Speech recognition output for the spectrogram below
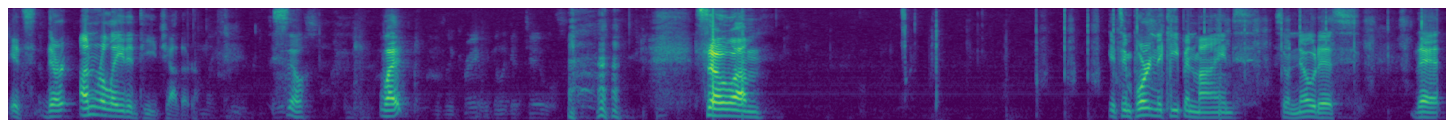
It's they're unrelated to each other. So, what? so um, it's important to keep in mind. So notice that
